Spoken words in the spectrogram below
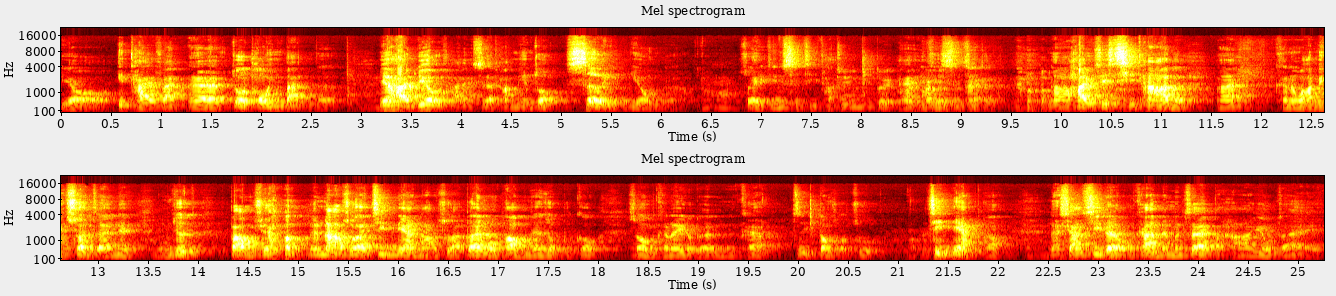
有一台反呃做投影板的。另外还有六台是在旁边做摄影用的，所以已经十几台，对，已经十几台。那还有一些其他的，哎，可能我还没算在内。我们就把我们学校能拿出来，尽量拿出来。不然我怕我们人手不够，所以我们可能有的人可能要自己动手做，尽量啊。那详细的我们看能不能再把它用在，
